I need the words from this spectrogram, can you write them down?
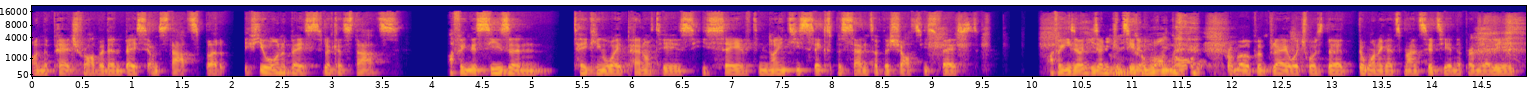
on the pitch rather than base it on stats. But if you want to base look at stats, I think this season taking away penalties, he saved 96% of the shots he's faced. I think he's only, he's only conceded one goal from open play, which was the the one against Man City in the Premier League.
